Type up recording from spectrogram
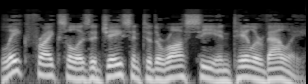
Lake Fryxell is adjacent to the Ross Sea in Taylor Valley.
